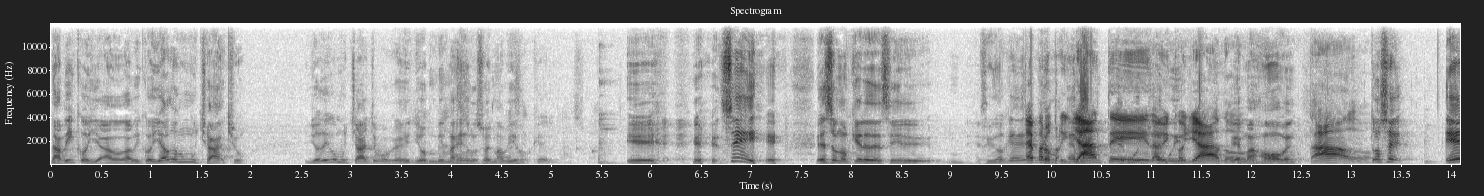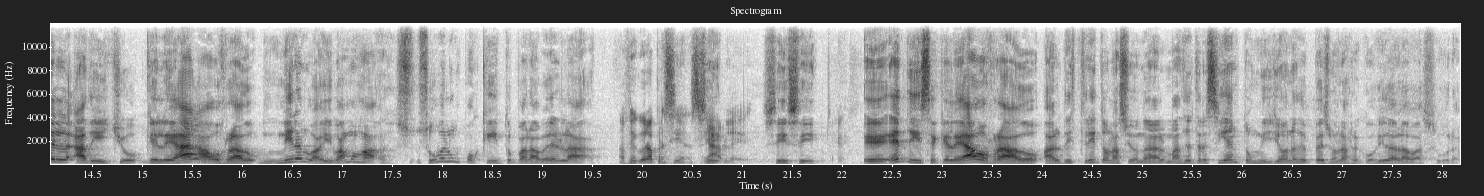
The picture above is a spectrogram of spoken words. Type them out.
David Collado. David Collado es un muchacho. Yo digo muchacho porque yo me imagino que soy más viejo que él. Eh, sí, eso no quiere decir, sino que... pero es, brillante, es David Collado. Es más joven. Entonces, él ha dicho que le ha ahorrado, mírenlo ahí, vamos a, súbelo un poquito para ver la... La figura presidencial. Sí, sí. Eh, él dice que le ha ahorrado al Distrito Nacional más de 300 millones de pesos en la recogida de la basura.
